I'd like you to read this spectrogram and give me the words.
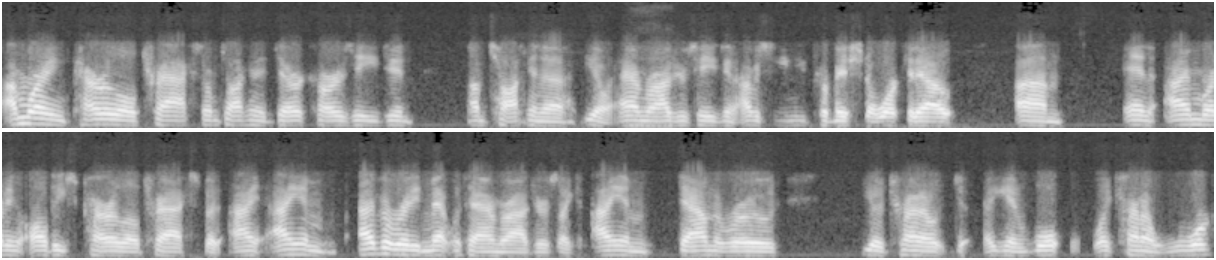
I'm running parallel tracks. I'm talking to Derek Carr's agent. I'm talking to you know Aaron Rodgers' agent. Obviously, you need permission to work it out. Um, and I'm running all these parallel tracks. But I I am I've already met with Aaron Rodgers. Like I am down the road. You know, trying to again, wo- like kind of work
